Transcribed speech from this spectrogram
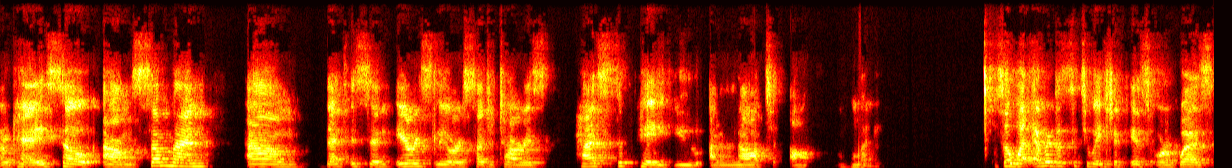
Okay, so um, someone um, that is an Aries, Leo, or Sagittarius has to pay you a lot of money. So whatever the situation is or was,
